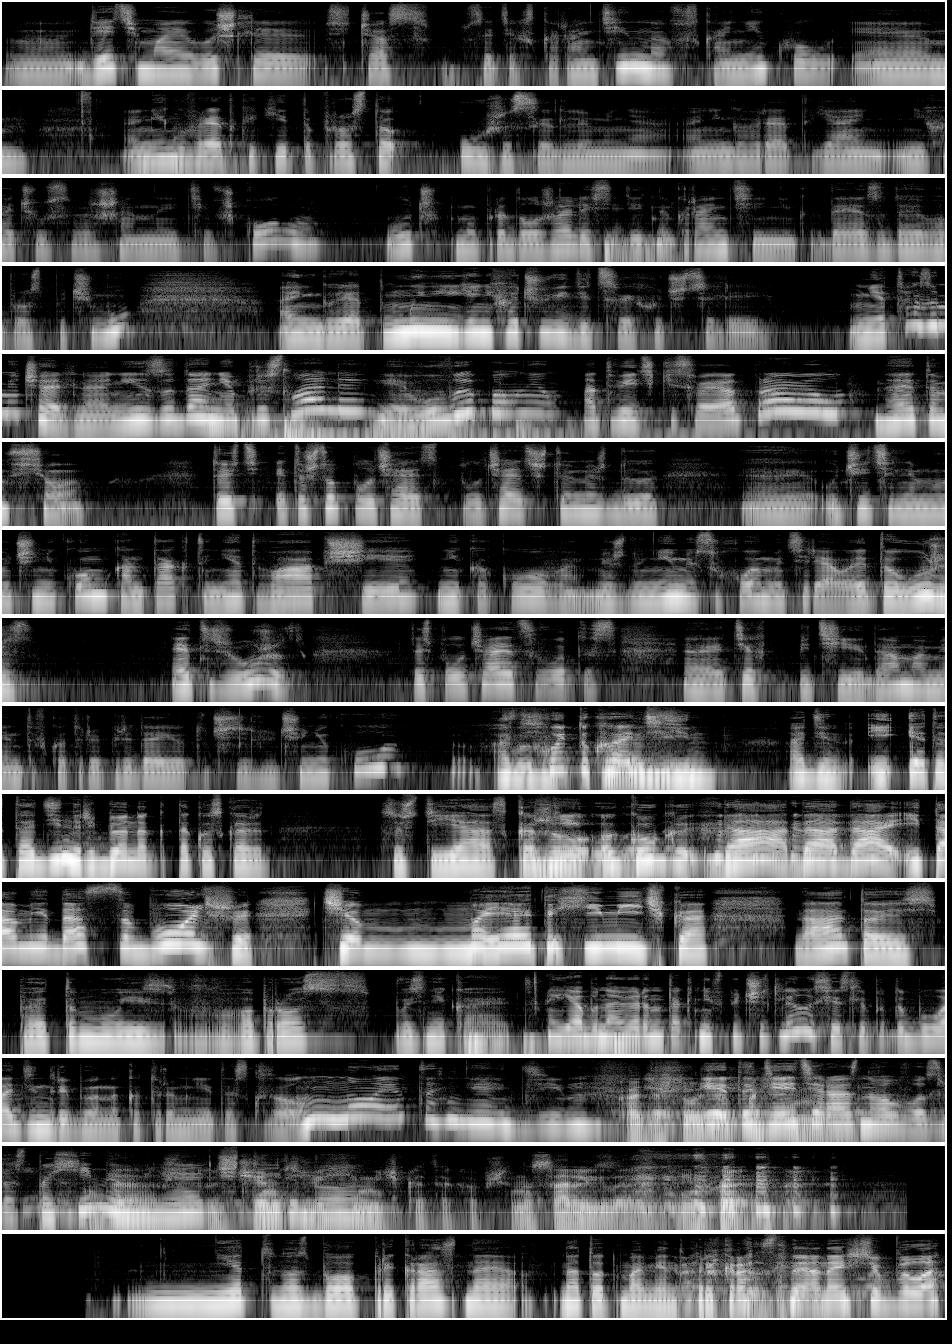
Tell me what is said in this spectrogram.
Э, дети мои вышли сейчас с этих с карантинов, с каникул, и они говорят какие-то просто ужасы для меня. Они говорят, я не хочу совершенно идти в школу, лучше бы мы продолжали сидеть на карантине. Когда я задаю вопрос, почему, они говорят, мы не, я не хочу видеть своих учителей. Мне так замечательно. Они задание прислали, я его выполнил, ответики свои отправил, на этом все. То есть это что получается? Получается, что между Э, учителем и учеником контакта нет вообще никакого. Между ними сухой материал. Это ужас. Это же ужас. То есть получается вот из э, тех пяти да, моментов, которые передает учитель ученику, один, выходит только один. Один. Один. И этот один ребенок такой скажет, Слушайте, я скажу Google, Google да, да, да, и там мне дастся больше, чем моя эта химичка, да, то есть поэтому вопрос возникает. Я бы, наверное, так не впечатлилась, если бы это был один ребенок, который мне это сказал. Но это не один. Катя, что и это дети разного возраста. По химии да, у меня четыре Чем тебе химичка так вообще насолила, я не понимаю. Нет, у нас была прекрасная, на тот момент прекрасная, она еще была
